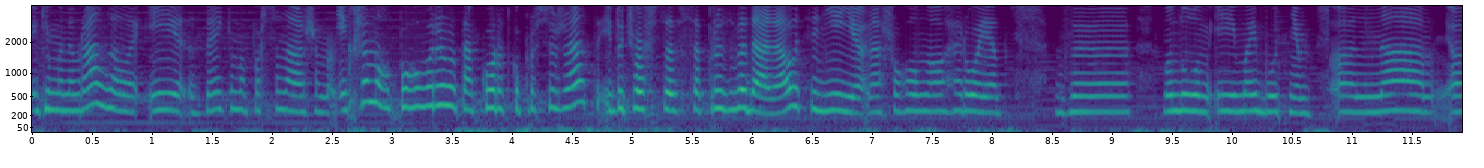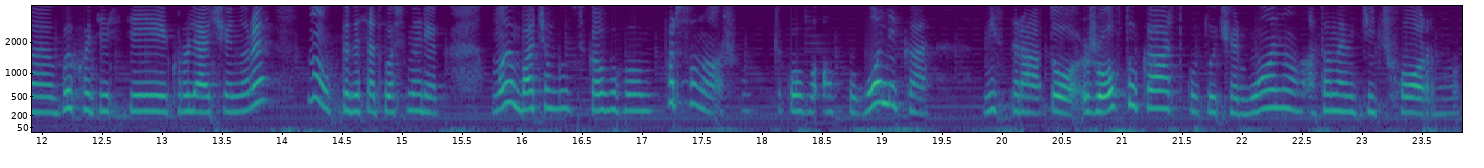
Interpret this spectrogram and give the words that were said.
які мене вразили, і з деякими персонажами. Якщо ми поговорили так коротко про сюжет і до чого ж це все призведе, да, оці дії нашого головного героя з минулим і майбутнім е, на е, виході з цієї кролячої нори, ну 58 рік, ми бачимо цікавого персонажа, такого алкоголіка. Містера то жовту картку, то червону, а то навіть і чорну.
